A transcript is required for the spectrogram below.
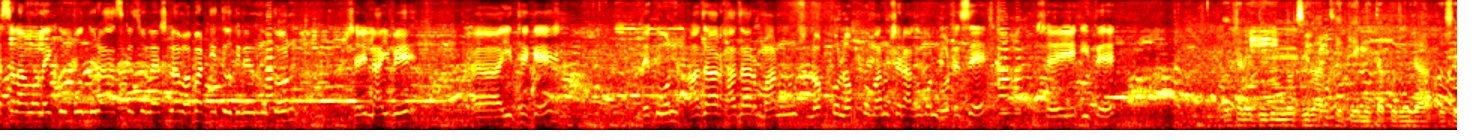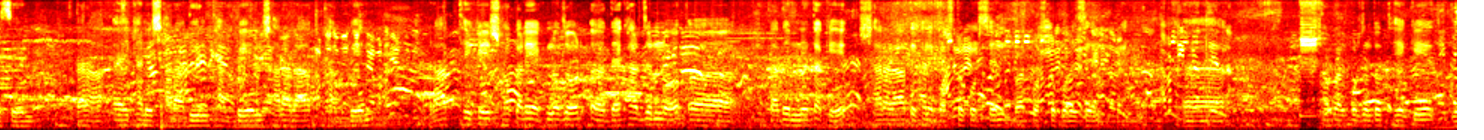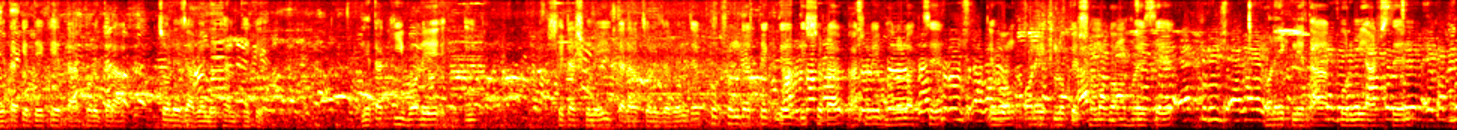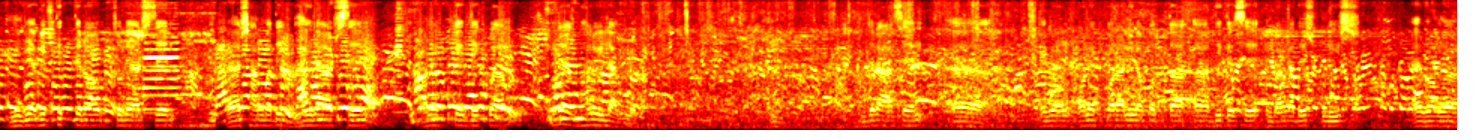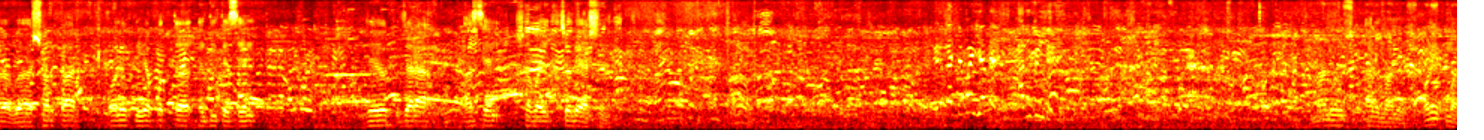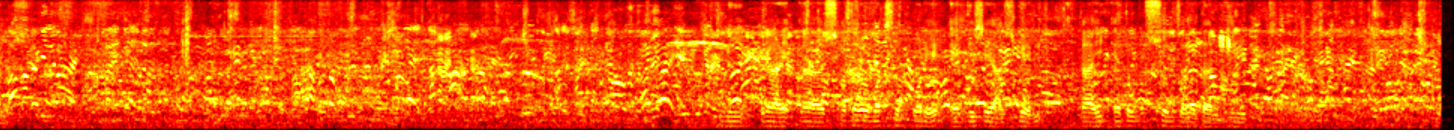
আসসালামু আলাইকুম বন্ধুরা, আজকে চলে আসলাম আবার দ্বিতীয় দিনের মতন সেই লাইভে ই থেকে। দেখুন, হাজার হাজার মানুষ, লক্ষ লক্ষ মানুষের আগমন ঘটেছে সেই ইতে। এখানে বিভিন্ন জেলা থেকে নেতাকর্মীরা এসেছেন। তারা এখানে সারা দিন থাকবেন, সারা রাত থাকবেন। রাত থেকে সকালে এক নজর দেখার জন্য তাদের নেতাকে সারা রাত এখানে কষ্ট করছেন বা কষ্ট করেছেন সকাল পর্যন্ত থেকে নেতাকে দেখে তারপরে তারা চলে যাবেন এখান থেকে। নেতা কি বলে সেটা শুনেই তারা চলে যাবেন। যে খুব সুন্দর দেখতে দৃশ্যটা, আসলে ভালো লাগছে এবং অনেক লোকের সমাগম হয়েছে। অনেক নেতা কর্মী আসছেন। মিডিয়া ব্যক্তিত্বরাও চলে আসছেন সাংবাদিক ভাইরা আসছেন, অনেককে দেখলাম। ভালোই লাগল। যারা আছেন এবং অনেক কড়া নিরাপত্তা দিতেছে বাংলাদেশ পুলিশ এবং সরকার অনেক নিরাপত্তা দিতেছেন। যাই হোক, যারা আছেন, সবাই চলে আসেন। মানুষ আর মানুষ, অনেক মানুষ। প্রায় সতেরো বছর পরে এক দেশে আসবেন, তাই এত উৎসব জনতার ভিড়।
